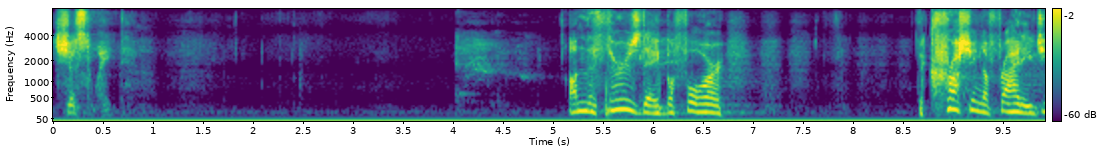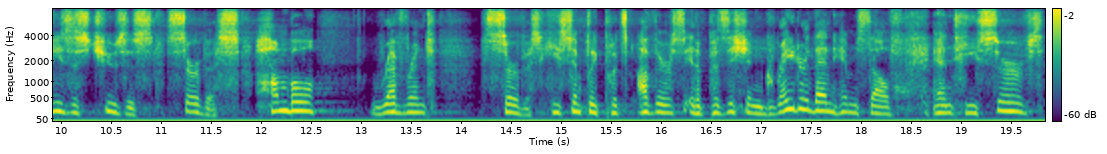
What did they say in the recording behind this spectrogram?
Just wait. On the Thursday before the crushing of Friday, Jesus chooses service, humble, reverent service. He simply puts others in a position greater than himself and he serves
